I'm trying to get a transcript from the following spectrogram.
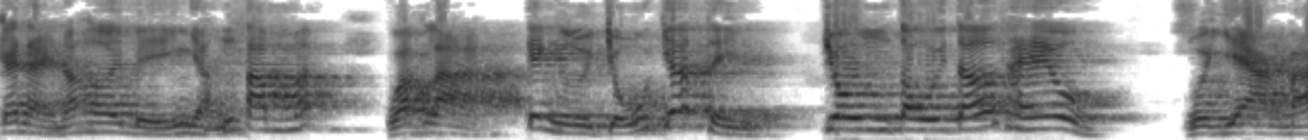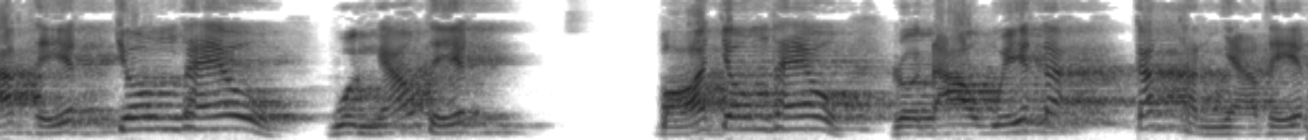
Cái này nó hơi bị nhẫn tâm á. Hoặc là cái người chủ chết thì chôn tôi tớ theo rồi vàng bạc thiệt chôn theo. Quần áo thiệt bỏ chôn theo. Rồi đào quyệt á cất thành nhà thiệt.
